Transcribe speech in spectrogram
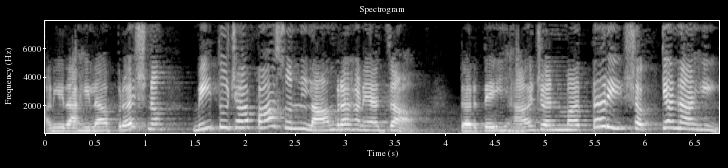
आणि राहिला प्रश्न मी तुझ्यापासून लांब राहण्याचा. तर ते ह्या जन्मात तरी शक्य नाही.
